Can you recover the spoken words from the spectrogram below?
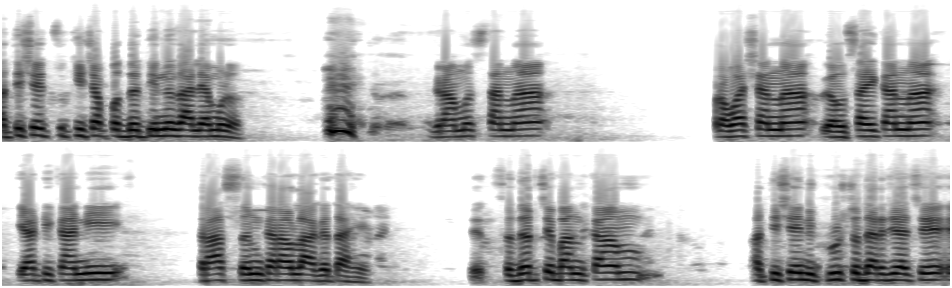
अतिशय चुकीच्या पद्धतीनं झाल्यामुळं ग्रामस्थांना प्रवाशांना व्यावसायिकांना या ठिकाणी त्रास सहन करावा लागत आहे. सदरचे बांधकाम अतिशय निकृष्ट दर्जाचे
